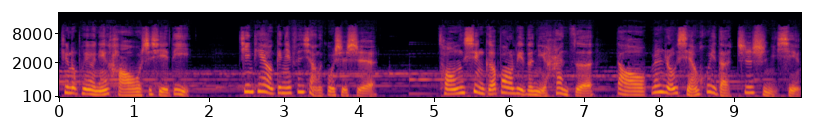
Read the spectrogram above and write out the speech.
听众朋友您好，我是雪蒂。今天要跟您分享的故事是：从性格暴力的女汉子到温柔贤惠的知识女性。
